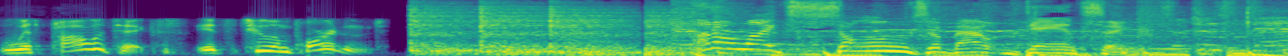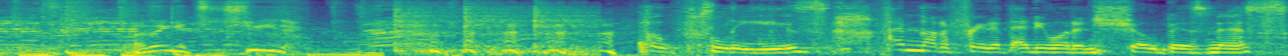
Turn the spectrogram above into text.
with politics. It's too important. I don't like songs about dancing. I think it's cheating. Oh, please. I'm not afraid of anyone in show business.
